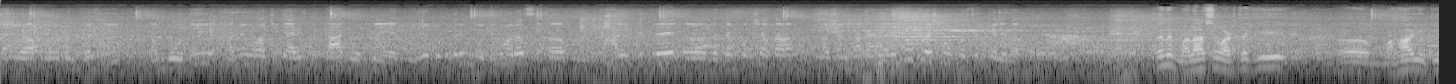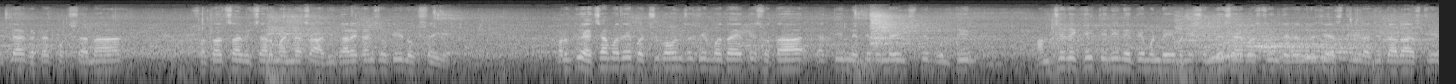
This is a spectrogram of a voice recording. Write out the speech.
काही वेळापूर्वी म्हटलं की मोदी हमीभावाची गॅरंटी का घेत नाही आहेत म्हणजे कुठेतरी मोदींवरच महायुतीतले घटक पक्ष आता शंका घ्यायला तो प्रश्न उपस्थित केले जातात. नाही नाही मला असं वाटतं की महायुतीतल्या घटक पक्षांना स्वतःचा विचार मांडण्याचा अधिकार आहे कारण शेवटी लोकशाही आहे. परंतु याच्यामध्ये बच्चूभाऊंचं जे मत आहे ते स्वतः या तीन नेते मंडळींशी ते बोलतील. आमचे देखील तिन्ही नेते मंडळी म्हणजे शिंदेसाहेब असतील देवेंद्रजी असतील अजितदादा असतील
